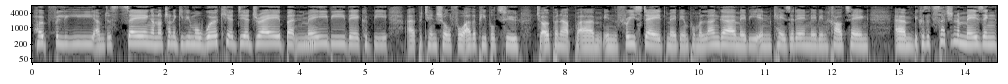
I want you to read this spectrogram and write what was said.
Hopefully, I'm just saying, I'm not trying to give you more work here, Deirdre, but mm-hmm. maybe there could be a potential for other people to to open up um, in the Free State, maybe in Mpumalanga, maybe in KZN, maybe in Gauteng, um, because it's such an amazing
